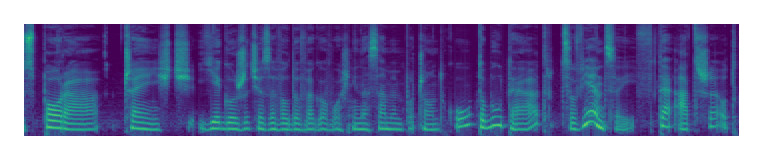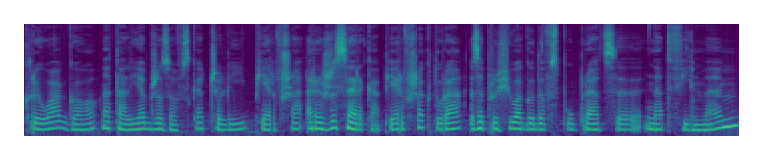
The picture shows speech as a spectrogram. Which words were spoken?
Spora część jego życia zawodowego właśnie na samym początku, to był teatr. Co więcej, w teatrze odkryła go Natalia Brzozowska, czyli pierwsza reżyserka, pierwsza, która zaprosiła go do współpracy nad filmem.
